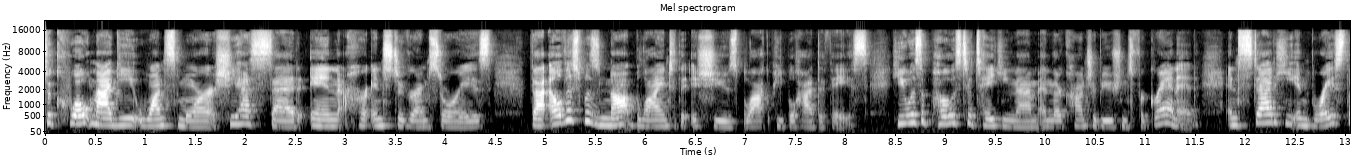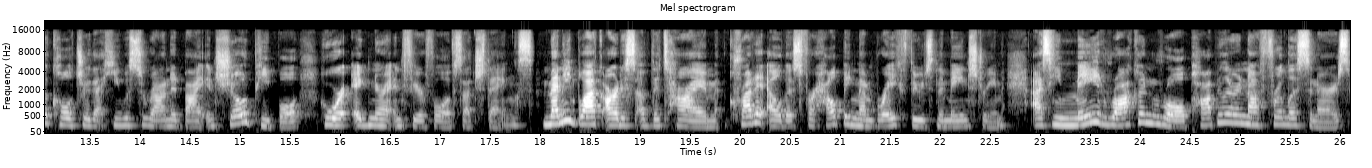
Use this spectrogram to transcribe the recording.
To quote Maggie once more, she has said in her Instagram stories that Elvis was not blind to the issues black people had to face. He was opposed to taking them and their contributions for granted. Instead, he embraced the culture that he was surrounded by and showed people who were ignorant and fearful of such things. Many black artists of the time credit Elvis for helping them break through to the mainstream as he made rock and roll popular enough for listeners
